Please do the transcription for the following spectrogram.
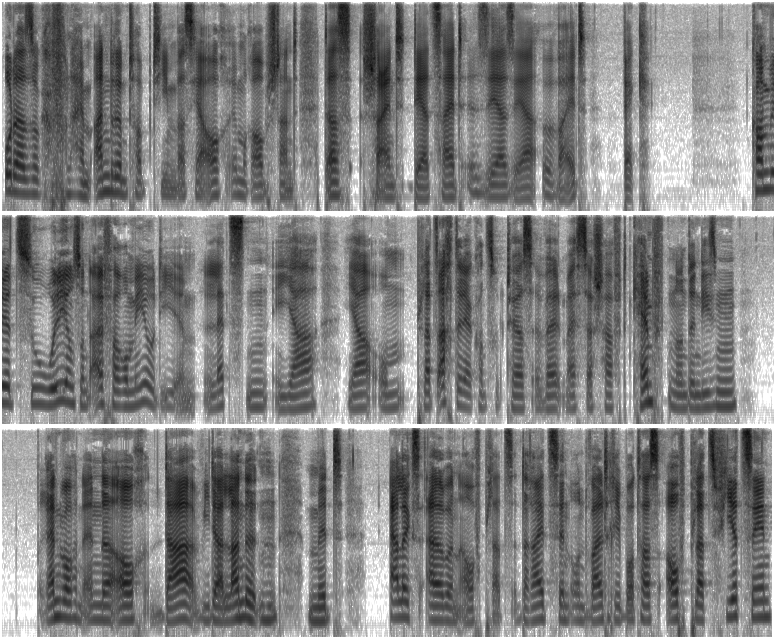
oder sogar von einem anderen Top-Team, was ja auch im Raum stand, das scheint derzeit sehr, sehr weit weg. Kommen wir zu Williams und Alfa Romeo, die im letzten Jahr ja um Platz 8 in der Konstrukteursweltmeisterschaft kämpften und in diesem Rennwochenende auch da wieder landeten mit Alex Albon auf Platz 13 und Valtteri Bottas auf Platz 14.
